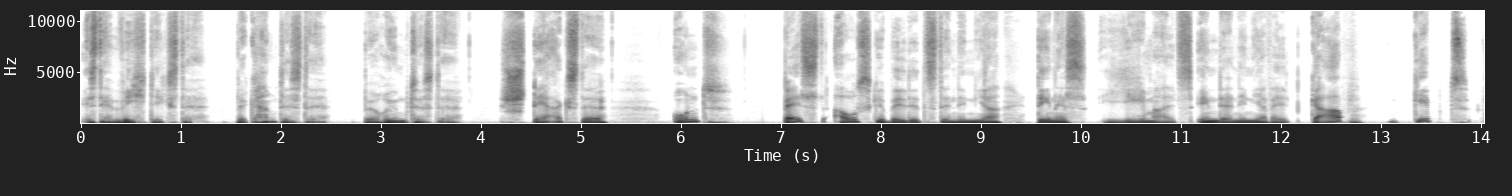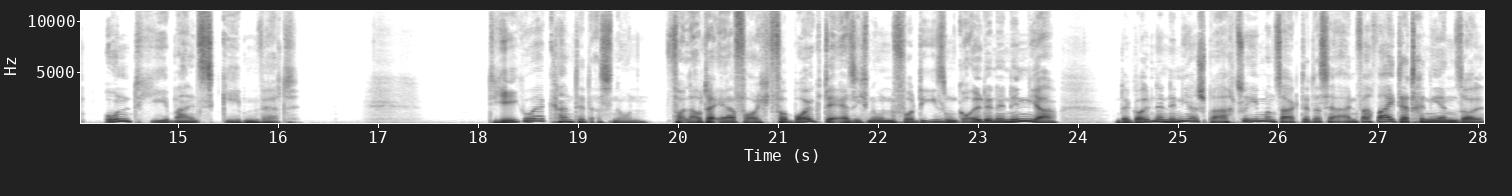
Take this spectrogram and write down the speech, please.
ist der wichtigste, bekannteste, berühmteste, stärkste und bestausgebildetste Ninja, den es jemals in der Ninja-Welt gab, gibt und jemals geben wird. Diego erkannte das nun vor lauter Ehrfurcht verbeugte er sich nun vor diesem goldenen Ninja. Der goldene Ninja sprach zu ihm und sagte, dass er einfach weiter trainieren soll.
